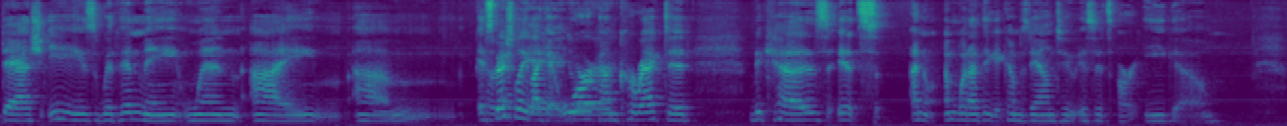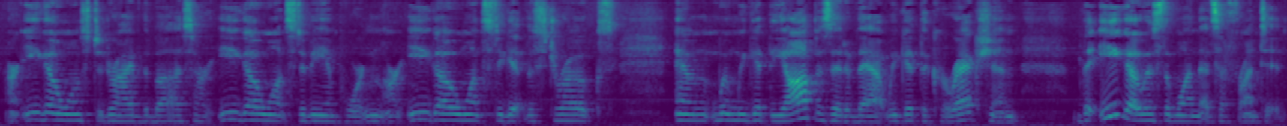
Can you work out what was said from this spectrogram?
dash ease within me when I, um, especially like at work, or... I'm corrected because it's, and, and what I think it comes down to is it's our ego. Our ego wants to drive the bus. Our ego wants to be important. Our ego wants to get the strokes. And when we get the opposite of that, we get the correction. The ego is the one that's affronted.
